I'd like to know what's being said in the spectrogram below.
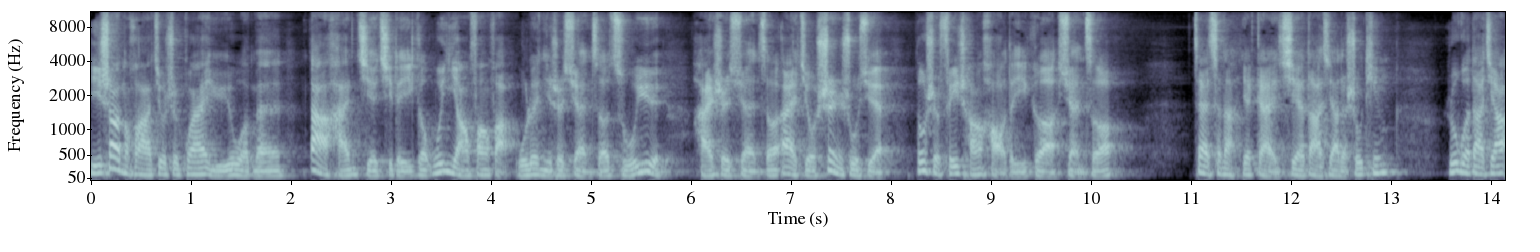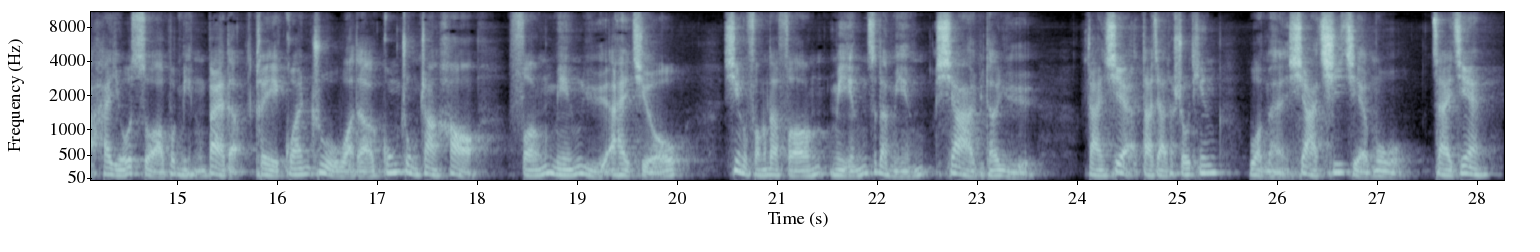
以上的话就是关于我们大寒节气的一个温阳方法。无论你是选择足浴，还是选择艾灸肾腧穴，都是非常好的一个选择。再次呢，也感谢大家的收听。如果大家还有所不明白的，可以关注我的公众账号“冯明宇艾灸”，姓冯的冯，名字的名，下雨的雨。感谢大家的收听，我们下期节目再见。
